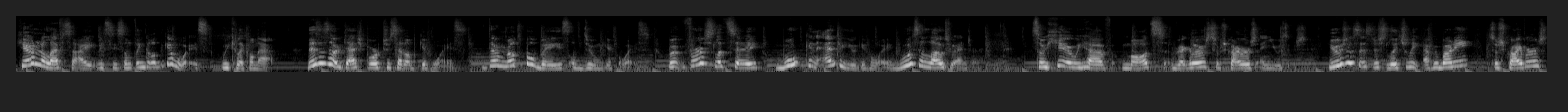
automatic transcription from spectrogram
Here on the left side, we see something called giveaways. We click on that. This is our dashboard to set up giveaways. There are multiple ways of doing giveaways. But first, let's say, who can enter your giveaway? Who is allowed to enter? So here we have mods, regulars, subscribers, and users. Users is just literally everybody. Subscribers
